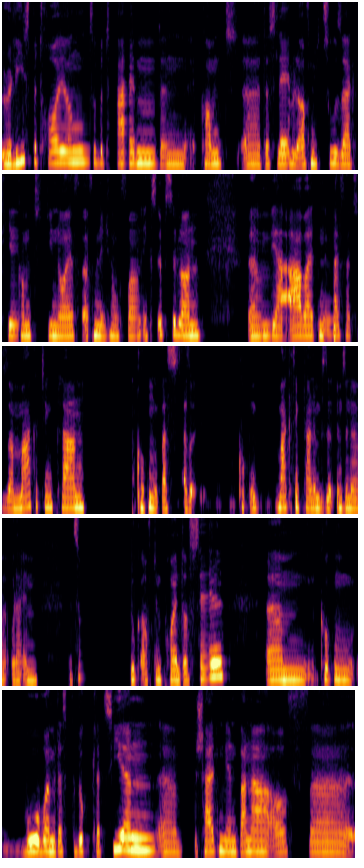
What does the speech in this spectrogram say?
Release-Betreuung zu betreiben. Dann kommt äh, das Label auf mich zu, sagt, hier kommt die neue Veröffentlichung von XY. Ähm, wir arbeiten im Alpha zusammen Marketingplan gucken, was, also gucken, Marketingplan im, im Sinne oder im Bezug auf den Point of Sale, ähm, gucken, wo wollen wir das Produkt platzieren, äh, schalten wir einen Banner auf äh,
